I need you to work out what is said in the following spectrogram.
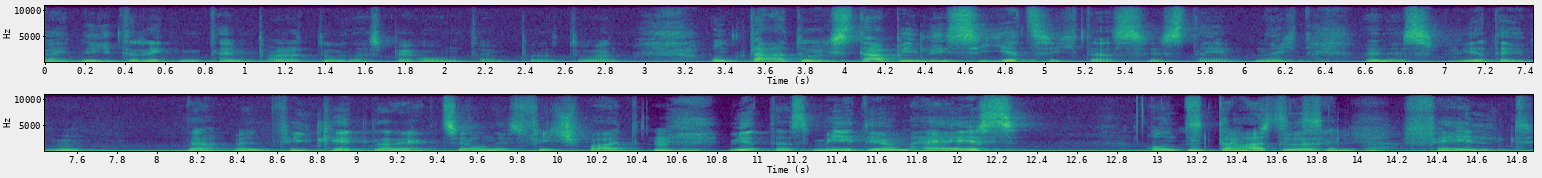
bei niedrigen Temperaturen als bei hohen Temperaturen. Und dadurch stabilisiert sich das System nicht, denn es wird eben, na, wenn viel Kettenreaktion ist, viel Spalt, mhm. wird das Medium heiß und, und dadurch fällt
